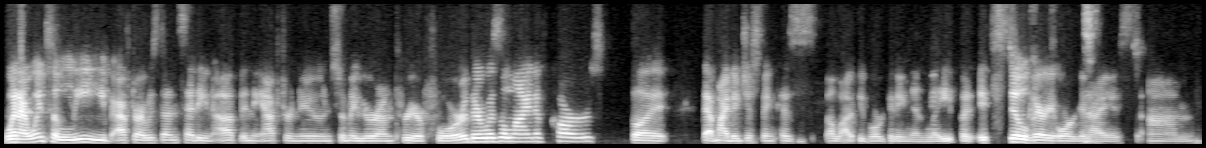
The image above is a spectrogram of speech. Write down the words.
When I went to leave after I was done setting up in the afternoon, so maybe around three or four, there was a line of cars, but that might have just been because a lot of people were getting in late. But it's still very organized, um,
